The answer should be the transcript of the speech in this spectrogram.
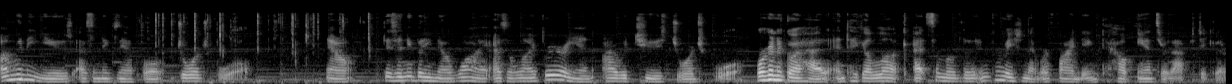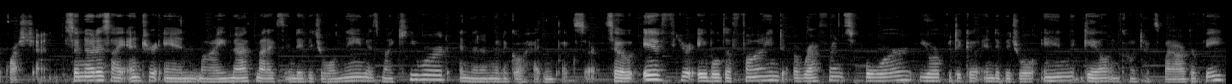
I'm going to use as an example George Boole. Now, does anybody know why, as a librarian, I would choose George Boole? We're going to go ahead and take a look at some of the information that we're finding to help answer that particular question. So notice I enter in my mathematics individual name as my keyword, and then I'm going to go ahead and click search. So if you're able to find a reference for your particular individual in Gale in Context Biography,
